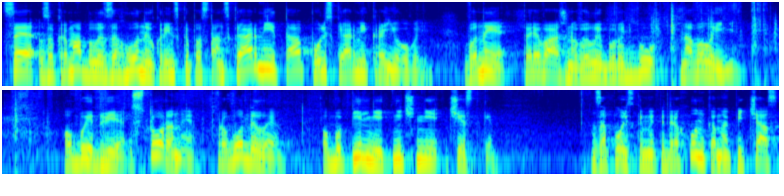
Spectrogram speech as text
Це, зокрема, були загони Української повстанської армії та польської армії Крайової. Вони переважно вели боротьбу на Волині. Обидві сторони проводили обопільні етнічні чистки. За польськими підрахунками, під час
